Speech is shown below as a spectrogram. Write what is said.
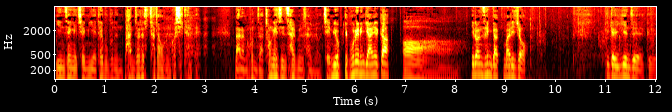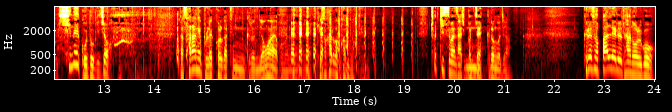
인생의 재미의 대부분은 반전에서 찾아오는 것일 텐데. 나는 혼자 정해진 삶을 살며 재미없게 보내는 게 아닐까? 아, 이런 생각 말이죠. 그러니까 이게 이제 그 신의 고독이죠. 그러니까 사랑의 블랙홀 같은 그런 영화 보면은 네, 계속 하루가 반복되는 첫 키스만 40번째. 음, 그런 거죠. 그래서 빨래를 다 널고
